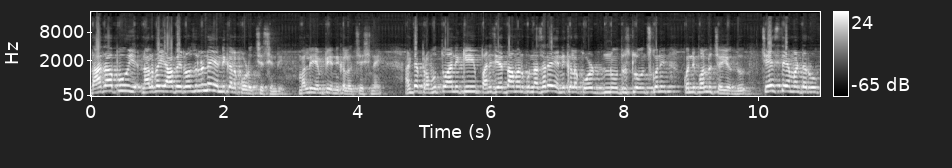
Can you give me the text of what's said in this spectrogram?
దాదాపు నలభై యాభై రోజుల్లోనే ఎన్నికల కోడ్ వచ్చేసింది. మళ్ళీ ఎంపీ ఎన్నికలు వచ్చేసినాయి. అంటే ప్రభుత్వానికి పని చేద్దామనుకున్నా సరే ఎన్నికల కోడ్ను దృష్టిలో ఉంచుకొని కొన్ని పనులు చేయొద్దు. చేస్తే ఏమంటారు?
